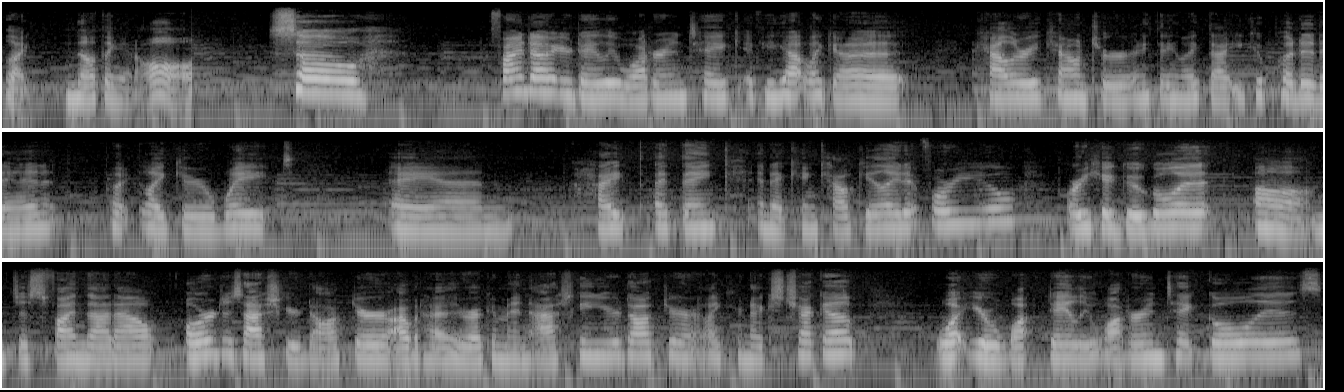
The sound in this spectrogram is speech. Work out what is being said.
like nothing at all. So, find out your daily water intake. If you got like a calorie counter or anything like that, you could put it in, put like your weight and height, I think, and it can calculate it for you or you could Google it. Um, just find that out, or just ask your doctor. I would highly recommend asking your doctor at like your next checkup what your wa- daily water intake goal is,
